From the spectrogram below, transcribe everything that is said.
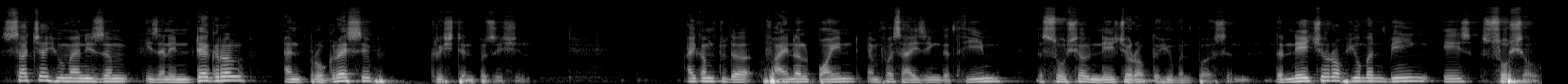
such a humanism is an integral and progressive Christian position. I come to the final point, emphasizing the theme the social nature of the human person. The nature of human being is social.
